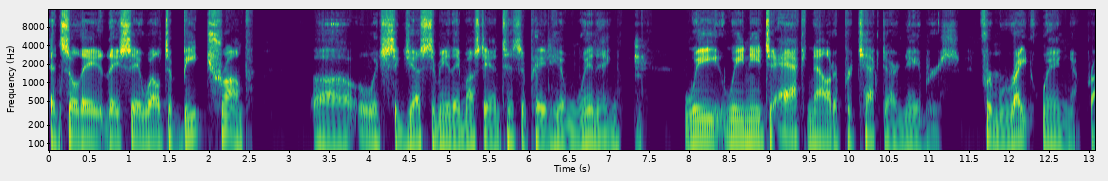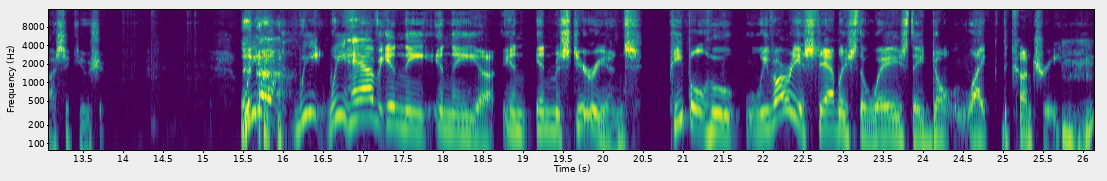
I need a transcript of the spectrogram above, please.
and so they, they say, well, to beat Trump, uh, which suggests to me they must anticipate him winning, we, we need to act now to protect our neighbors from right wing prosecution. We don't. We we have in the in the uh, in in Mysterians people who we've already established the ways they don't like the country Mhm.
